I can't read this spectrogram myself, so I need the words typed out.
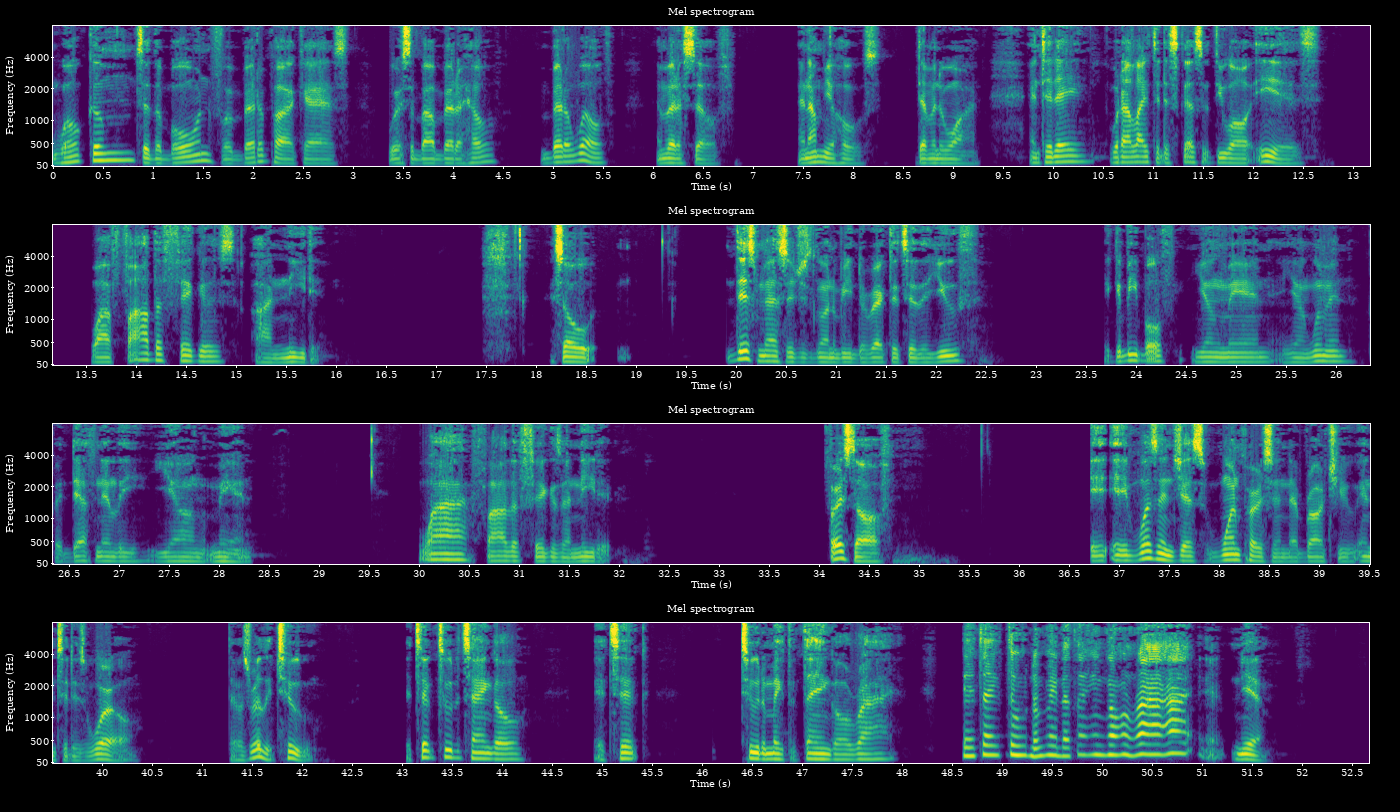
Welcome to the Born for Better podcast, where it's about better health, better wealth, and better self. And I'm your host, Devin Dewan. And today, what I'd like to discuss with you all is why father figures are needed. So, this message is going to be directed to the youth. It could be both young men and young women, but definitely young men. Why father figures are needed. First off, it, it wasn't just one person that brought you into this world. There was really two. It took two to tango. It took two to make the thing go right. It takes two to make the thing go right. Yeah.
